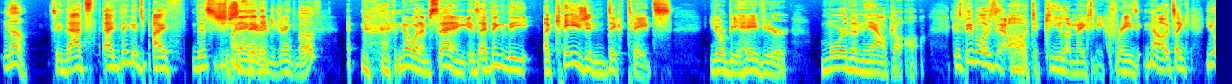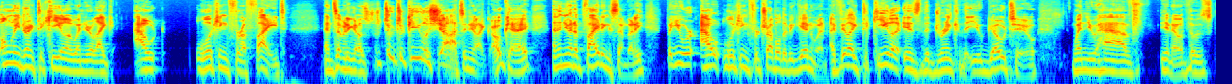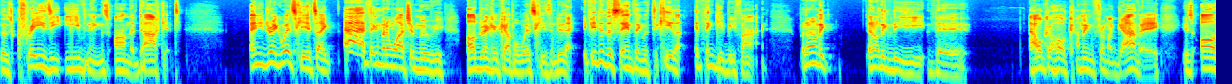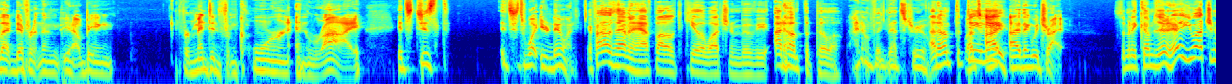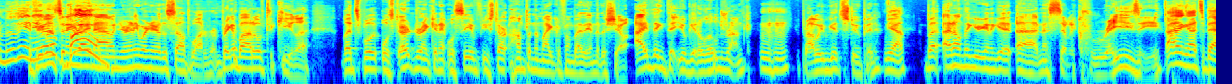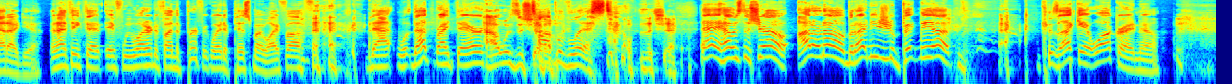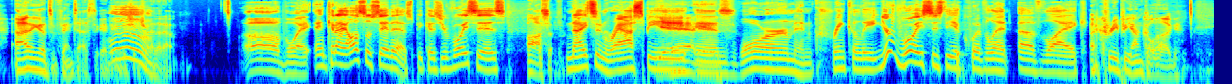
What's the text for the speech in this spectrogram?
No, See, that's I think it's I. This is just you're saying I need to drink both. no, what I'm saying is I think the occasion dictates your behavior more than the alcohol. Because people always say, oh, tequila makes me crazy. No, it's like you only drink tequila when you're like out looking for a fight and somebody goes, two tequila shots. And you're like, okay. And then you end up fighting somebody, but you were out looking for trouble to begin with. I feel like tequila is the drink that you go to when you have, you know, those those crazy evenings on the docket and you drink whiskey, it's like, ah, I think I'm going to watch a movie. I'll drink a couple whiskeys and do that. If you did the same thing with tequila, I think you'd be fine. But I don't think I don't think the the alcohol coming from agave is all that different than, you know, being fermented from corn and rye. It's just it's just what you're doing. If I was having a half bottle of tequila watching a movie, I'd hump the pillow. I don't think that's true. I'd hump the Let's- TV. I, I think we try it. Somebody comes in, hey, you watching a movie in If here? you're listening right now and you're anywhere near the South Waterfront, bring a bottle of tequila. Let's we'll, we'll start drinking it. We'll see if you start humping the microphone by the end of the show. I think that you'll get a little drunk. Mm-hmm. Probably get stupid. Yeah. But I don't think you're gonna get uh, necessarily crazy. I think that's a bad idea. And I think that if we wanted to find the perfect way to piss my wife off, that that right there, How was the show? top of list. How was the show? hey, how was the show? I don't know, but I need you to pick me up because I can't walk right now. I think that's a fantastic idea. We should Mm. try that out. Oh boy! And can I also say this because your voice is Awesome. nice and raspy Yeah, and is. warm and crinkly. Your voice is the equivalent of like A creepy uncle hug.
